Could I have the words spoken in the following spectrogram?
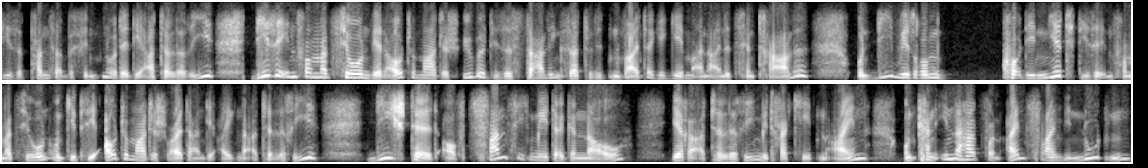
diese Panzer befinden oder die Artillerie. Diese Information wird automatisch über diese Starlink-Satelliten weitergegeben an eine Zentrale und die wiederum koordiniert diese Information und gibt sie automatisch weiter an die eigene Artillerie. Die stellt auf 20 Meter genau ihre Artillerie mit Raketen ein und kann innerhalb von ein, zwei Minuten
